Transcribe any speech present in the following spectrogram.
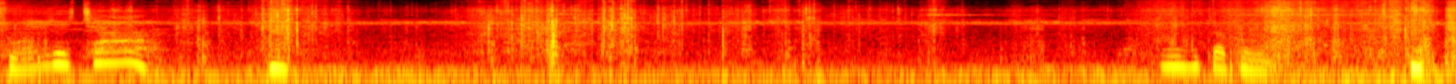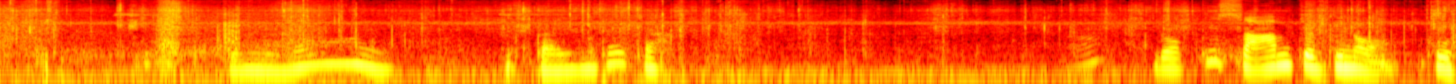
สวยๆเลยจ้านี่จะพี่น้องเป็นน้อยเห็ดไก่มาได้จ้ะดอกที่สามจ้ะพี่น้องพูด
